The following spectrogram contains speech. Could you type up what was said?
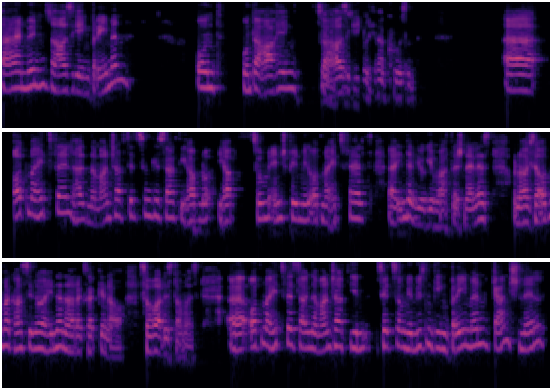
Bayern München zu Hause gegen Bremen und Unterhaching zu Hause gegen Leverkusen. Äh, Ottmar Hitzfeld hat in der Mannschaftssitzung gesagt, ich habe hab zum Endspiel mit Ottmar Hitzfeld ein Interview gemacht, ein schnelles. Und dann habe ich gesagt, Ottmar, kannst du dich noch erinnern? Dann hat er gesagt, genau, so war das damals. Äh, Ottmar Hitzfeld sagt in der Mannschaft, die Sitzung, wir müssen gegen Bremen ganz schnell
